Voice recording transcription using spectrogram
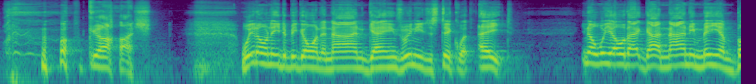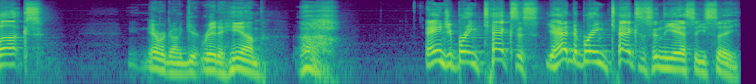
oh, gosh. We don't need to be going to nine games. We need to stick with eight. You know, we owe that guy 90 million bucks. Never going to get rid of him. Ugh. And you bring Texas. You had to bring Texas in the SEC.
